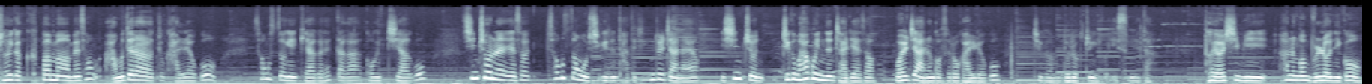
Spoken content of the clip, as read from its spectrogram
저희가 급한 마음에 성 아무데라도 가려고 성수동에 계약을 했다가 거기 지하고 신촌에서 성수동 오시기는 다들 힘들잖아요. 이 신촌 지금 하고 있는 자리에서 멀지 않은 곳으로 가려고 지금 노력 중이고 있습니다. 더 열심히 하는 건 물론이고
